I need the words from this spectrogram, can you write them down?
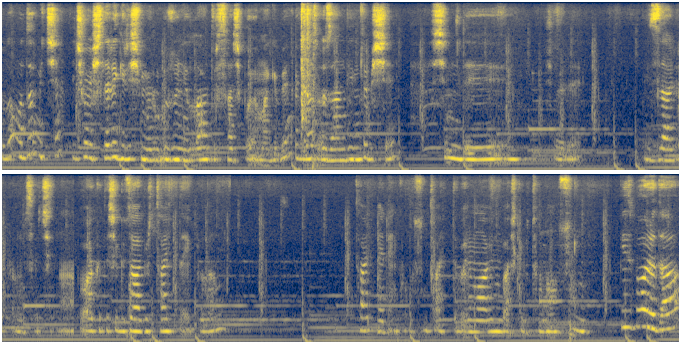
bulamadığım için hiç o işlere girişmiyorum uzun yıllardır saç boyama gibi. Biraz özendiğim de bir şey. Şimdi şöyle izler yapalım saçına. Bu arkadaşa güzel bir tight da yapalım. Tight ne renk olsun? Tight da böyle mavinin başka bir tonu olsun? Biz bu arada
